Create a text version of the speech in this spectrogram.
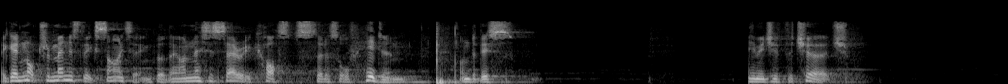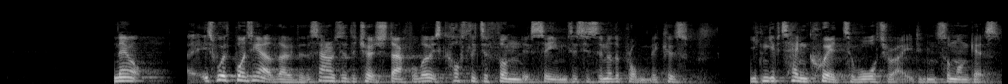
Again, not tremendously exciting, but they are necessary costs that are sort of hidden under this image of the church. Now, it's worth pointing out, though, that the salaries of the church staff, although it's costly to fund, it seems, this is another problem because you can give 10 quid to water aid and someone gets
